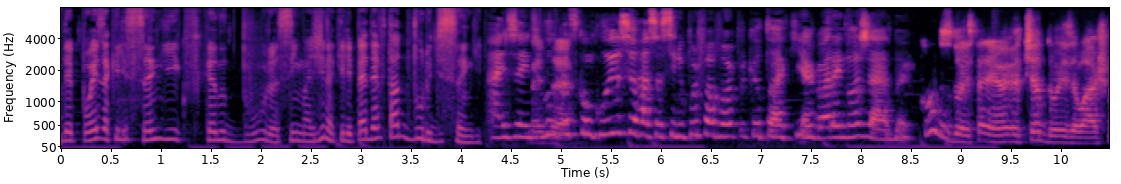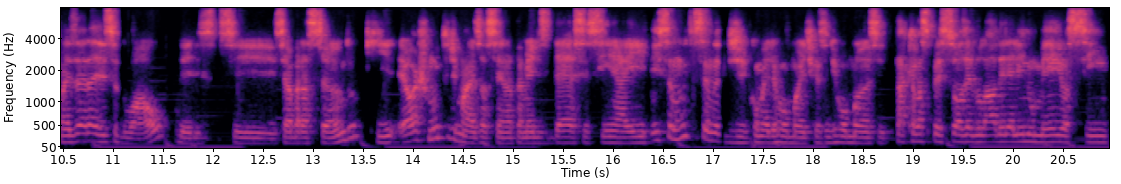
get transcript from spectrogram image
Mas depois aquele sangue ficando duro, assim. Imagina, aquele pé deve estar tá duro de sangue. Ai, gente, Mas Lucas, é. conclui o seu raciocínio, por favor, porque eu tô aqui agora enojada. Qual dos dois? Peraí, eu, eu tinha dois, eu acho. Mas era esse dual, deles se, se abraçando, que eu acho muito demais a cena também. Eles descem assim, aí. Isso é muito cena de comédia romântica, assim, de romance. Tá aquelas pessoas aí do lado, ele ali no meio, assim,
